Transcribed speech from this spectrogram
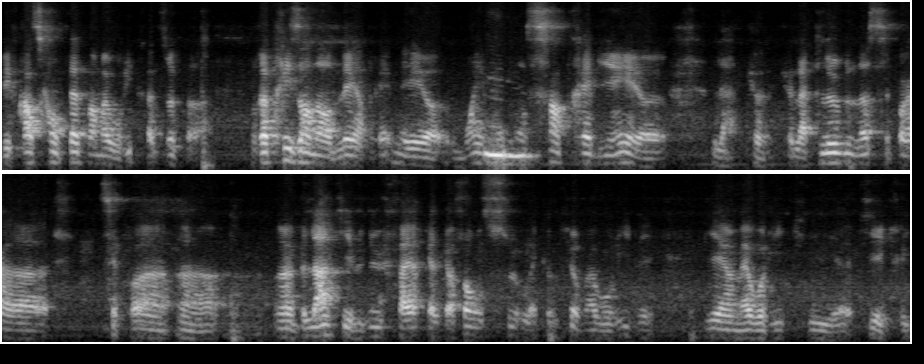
des, phrases complètes en maori, traduites, euh, reprises en anglais après, mais euh, au moins, mm. on, sent très bien euh, que, la plume, là, c'est pas, c'est pas un, blanc qui est venu faire quelque chose sur la culture maori, mais bien un maori qui, qui écrit.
